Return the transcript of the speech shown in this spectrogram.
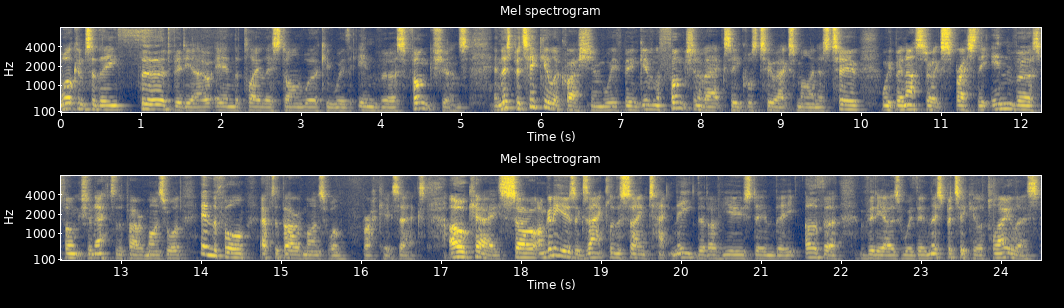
welcome to the third video in the playlist on working with inverse functions. In this particular question we've been given the function of x equals 2x minus 2. We've been asked to express the inverse function f to the power of minus 1 in the form f to the power of minus 1 brackets x. Okay, so I'm going to use exactly the same technique that I've used in the other videos within this particular playlist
